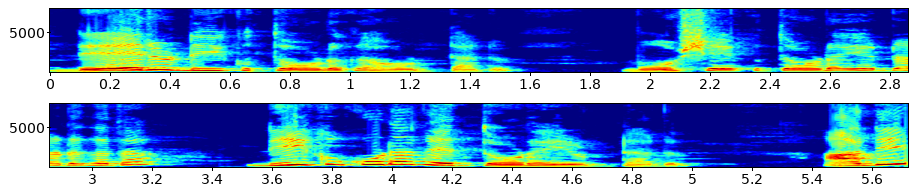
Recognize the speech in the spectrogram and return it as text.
నేను నీకు తోడుగా ఉంటాను. మోషేకు తోడై ఉన్నాను కదా నీకు కూడా నేను తోడై ఉంటాను. అని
